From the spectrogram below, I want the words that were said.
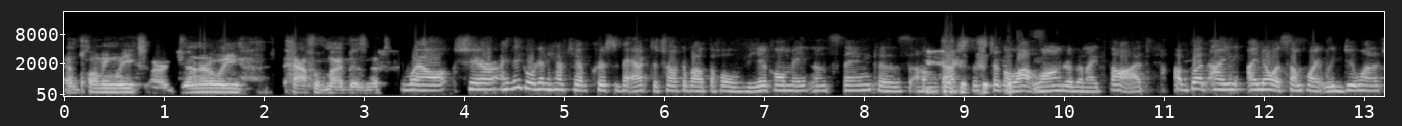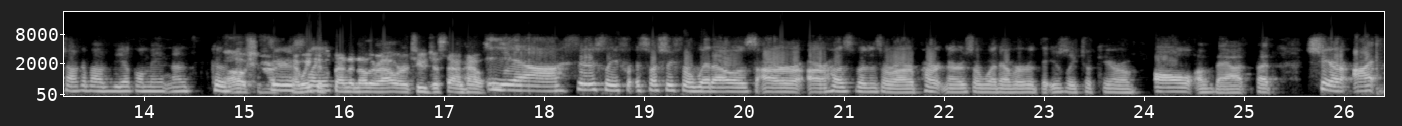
and plumbing leaks are generally half of my business. Well, Cher, I think we're going to have to have Chris back to talk about the whole vehicle maintenance thing because, um, gosh, this took a lot longer than I thought. Uh, but I, I know at some point we do want to talk about vehicle maintenance because oh, sure. seriously, and we could spend another hour or two just on house. Yeah, seriously, for, especially for widows, our our husbands or our partners or whatever that usually took care of all of that. But Cher, I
